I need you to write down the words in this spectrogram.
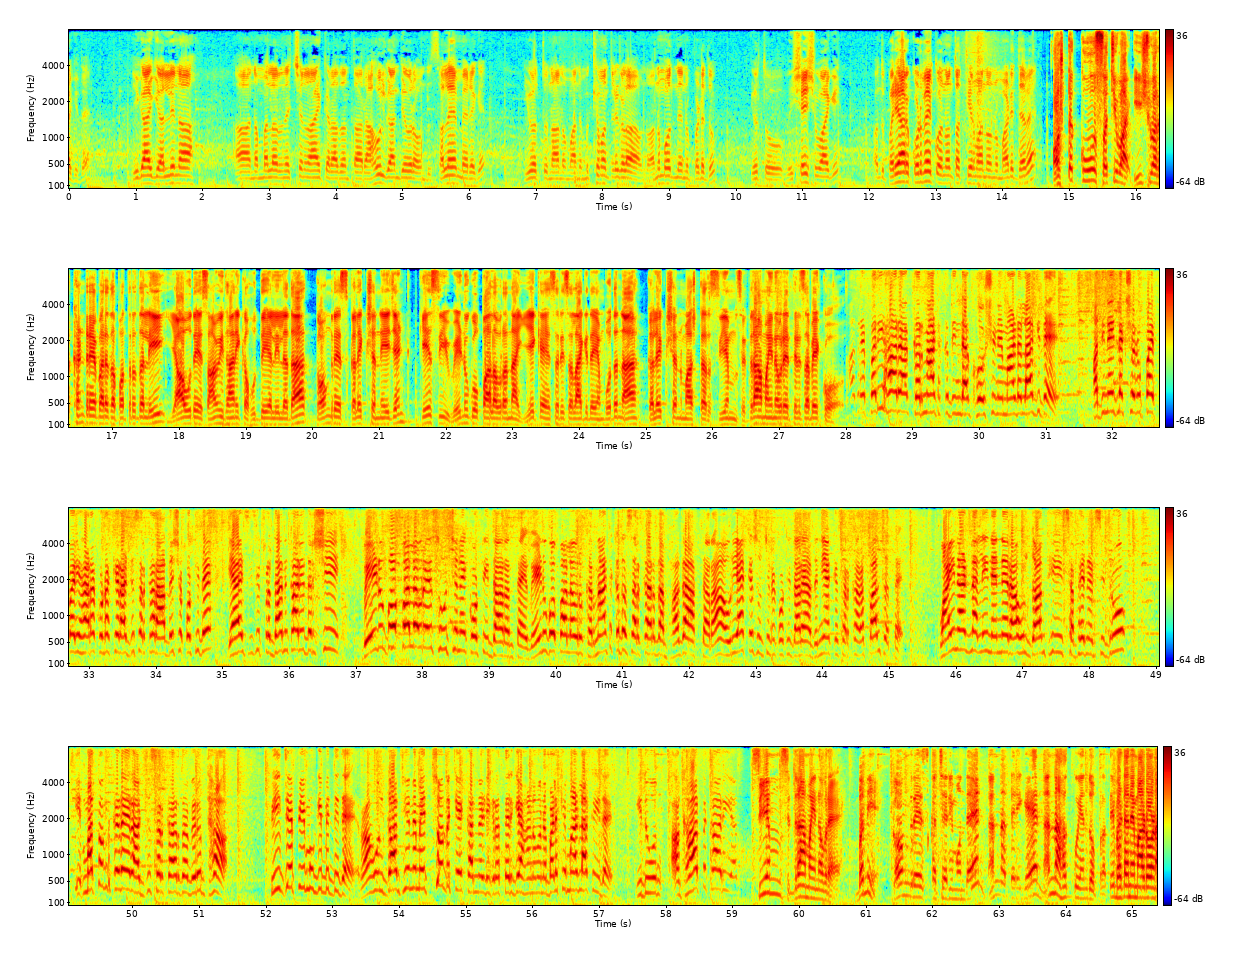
ಆಗಿದೆ ಹೀಗಾಗಿ ಅಲ್ಲಿನ ನಮ್ಮೆಲ್ಲರ ನೆಚ್ಚಿನ ನಾಯಕರಾದಂಥ ರಾಹುಲ್ ಗಾಂಧಿಯವರ ಒಂದು ಸಲಹೆ ಮೇರೆಗೆ ಇವತ್ತು ನಾನು ಮಾನ್ಯ ಮುಖ್ಯಮಂತ್ರಿಗಳ ಒಂದು ಅನುಮೋದನೆಯನ್ನು ಪಡೆದು ಇವತ್ತು ವಿಶೇಷವಾಗಿ ಒಂದು ಪರಿಹಾರ ಕೊಡಬೇಕು ಅನ್ನುವಂಥ ತೀರ್ಮಾನವನ್ನು ಮಾಡಿದ್ದೇವೆ. ಅಷ್ಟಕ್ಕೂ ಸಚಿವ ಈಶ್ವರ್ ಖಂಡ್ರೆ ಬರೆದ ಪತ್ರದಲ್ಲಿ ಯಾವುದೇ ಸಾಂವಿಧಾನಿಕ ಹುದ್ದೆಯಲ್ಲಿಲ್ಲದ Congress collection agent K C Venugopal ಅವರನ್ನ ಏಕೆ ಹೆಸರಿಸಲಾಗಿದೆ ಎಂಬುದನ್ನ ಕಲೆಕ್ಷನ್ ಮಾಸ್ಟರ್ ಸಿಎಂ ಸಿದ್ದರಾಮಯ್ಯನವರೇ ತಿಳಿಸಬೇಕು. ಆದ್ರೆ ಪರಿಹಾರ ಕರ್ನಾಟಕದಿಂದ ಘೋಷಣೆ ಮಾಡಲಾಗಿದೆ. ಹದಿನೈದು ಲಕ್ಷ ರೂಪಾಯಿ ಪರಿಹಾರ ಕೊಡಕ್ಕೆ ರಾಜ್ಯ ಸರ್ಕಾರ ಆದೇಶ ಕೊಟ್ಟಿದೆ. ಎಐಸಿಸಿ ಪ್ರಧಾನ ಕಾರ್ಯದರ್ಶಿ ವೇಣುಗೋಪಾಲ್ ಅವರೇ ಸೂಚನೆ ಕೊಟ್ಟಿದ್ದಾರಂತೆ. ವೇಣುಗೋಪಾಲ್ ಅವರು ಕರ್ನಾಟಕದ ಸರ್ಕಾರದ ಭಾಗ ಆಗ್ತಾರಾ? ಅವ್ರು ಯಾಕೆ ಸೂಚನೆ ಕೊಟ್ಟಿದ್ದಾರೆ? ಅದನ್ನ ಯಾಕೆ ಸರ್ಕಾರ ಪಾಲಿಸುತ್ತೆ? ವಯನಾಡ್ನಲ್ಲಿ ನಿನ್ನೆ ರಾಹುಲ್ ಗಾಂಧಿ ಸಭೆ ನಡೆಸಿದ್ರು. ಮತ್ತೊಂದು ಕಡೆ ರಾಜ್ಯ ಸರ್ಕಾರದ ವಿರುದ್ಧ ಬಿಜೆಪಿ ಮುಗಿಬಿದ್ದಿದೆ. ರಾಹುಲ್ ಗಾಂಧಿಯನ್ನು ಮೆಚ್ಚೋದಕ್ಕೆ ಕನ್ನಡಿಗರ ತೆರಿಗೆ ಹಣವನ್ನು ಬಳಕೆ ಮಾಡಲಾಗ್ತಿದೆ ಇದು. ಆಘಾತಕಾರಿ ಸಿಎಂ ಸಿದ್ದರಾಮಯ್ಯನವರೇ, ಬನ್ನಿ, ಕಾಂಗ್ರೆಸ್ ಕಚೇರಿ ಮುಂದೆ ನನ್ನ ತೆರಿಗೆ ನನ್ನ ಹಕ್ಕು ಎಂದು ಪ್ರತಿಭಟನೆ ಮಾಡೋಣ.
